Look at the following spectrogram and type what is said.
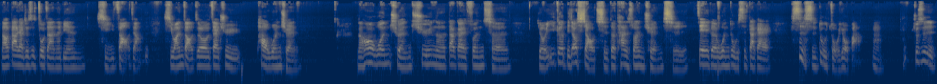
然后大家就是坐在那边洗澡这样子，洗完澡之后再去泡温泉。然后温泉区呢，大概分成有一个比较小池的碳酸泉池，这一个温度是大概四十度左右吧。嗯，就是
